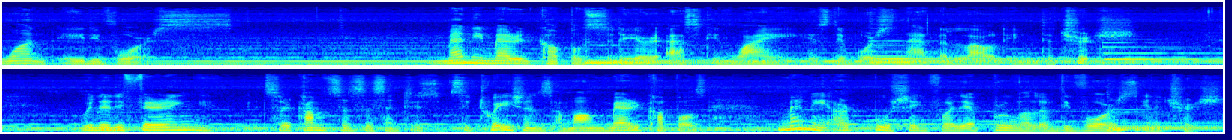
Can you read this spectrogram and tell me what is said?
want a divorce? Many married couples today are asking why is divorce not allowed in the church? With the differing circumstances and situations among married couples, many are pushing for the approval of divorce in the church.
